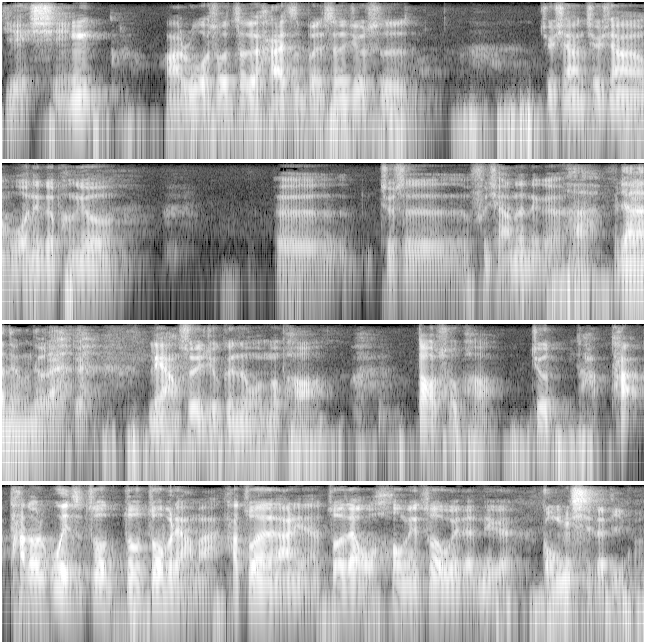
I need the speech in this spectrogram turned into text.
也行啊。如果说这个孩子本身就是，就像就像我那个朋友，呃，就是富强的那个啊，福加拉农对吧？对，两岁就跟着我们跑，到处跑，就他他他的位置坐都坐不了嘛，他坐在哪里呢？坐在我后面座位的那个拱起的地方，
